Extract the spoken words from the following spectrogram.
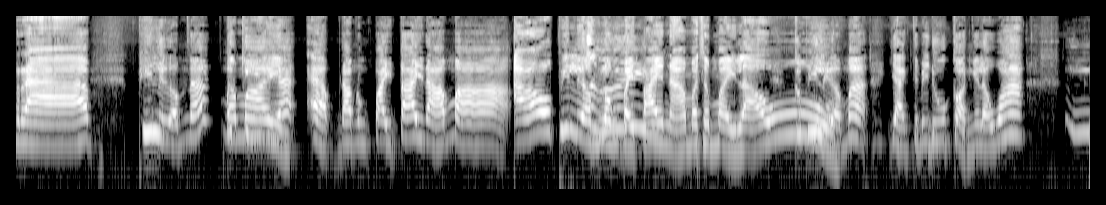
ครับ พี่เหลือมนะเมื่อทำไมกี้เนี้ยแอบดำลงไปใต้น้ำมา เอาพี่เหลือมเอ้ยลงไปใต้น้ำมาทำไมเล่าก็พี่เหลือมอะอยากจะไปดูก่อนไงแล้วว่าอืม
